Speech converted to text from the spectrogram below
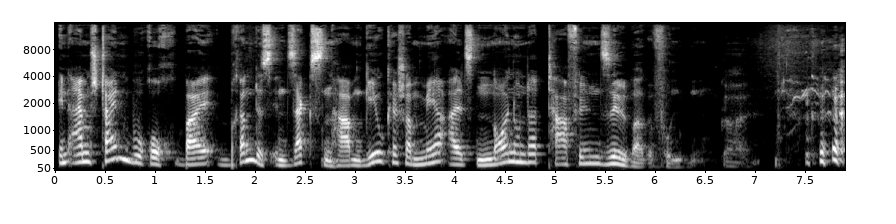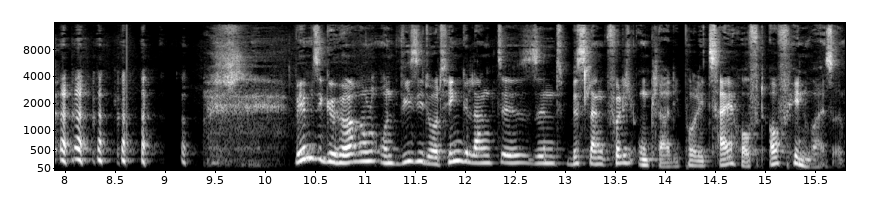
In einem Steinbruch bei Brandes in Sachsen haben Geocacher mehr als 900 Tafeln Silber gefunden. Geil. Wem sie gehören und wie sie dorthin gelangt äh, sind, bislang völlig unklar. Die Polizei hofft auf Hinweise.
